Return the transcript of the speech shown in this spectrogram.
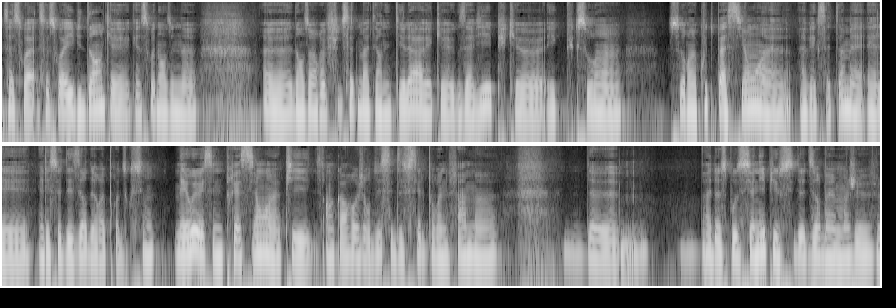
ça soit, ce soit évident qu'elle qu soit dans une euh, dans un refus de cette maternité-là avec euh, Xavier, et puis que, et puis que sur un, sur un coup de passion euh, avec cet homme, elle, est, elle est ce désir de reproduction. Mais oui, c'est une pression. puis encore aujourd'hui, c'est difficile pour une femme de ben, de se positionner puis aussi de dire ben moi je je,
